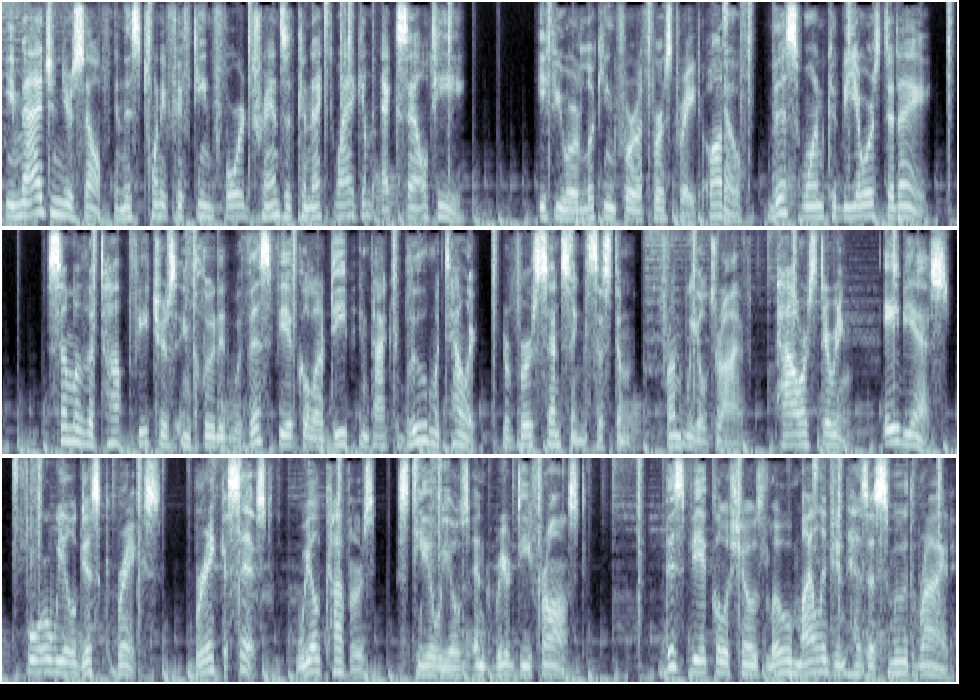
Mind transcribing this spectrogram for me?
Imagine yourself in this 2015 Ford Transit Connect Wagon XLT. If you are looking for a first-rate auto, this one could be yours today. Some of the top features included with this vehicle are deep impact blue metallic, reverse sensing system, front wheel drive, power steering, ABS, four-wheel disc brakes, brake assist, wheel covers, steel wheels and rear defrost. This vehicle shows low mileage and has a smooth ride.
